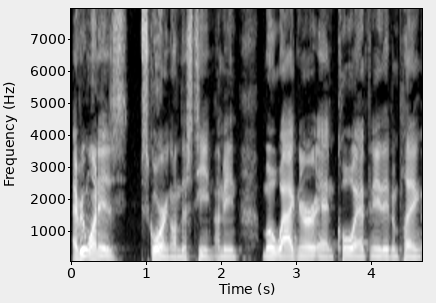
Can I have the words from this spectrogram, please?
everyone is scoring on this team. I mean, Mo Wagner and Cole Anthony, they've been playing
